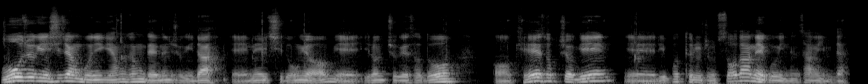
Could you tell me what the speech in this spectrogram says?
우호적인 시장 분위기 형성되는 중이다. 예, NH 농협 예, 이런 쪽에서도 어, 계속적인 예, 리포트를 좀 쏟아내고 있는 상황입니다.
